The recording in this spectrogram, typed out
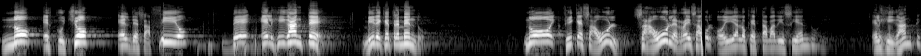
no escuchó el desafío del el gigante. Mire qué tremendo. No, fíjate Saúl Saúl, el rey Saúl, oía lo que estaba diciendo el gigante.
